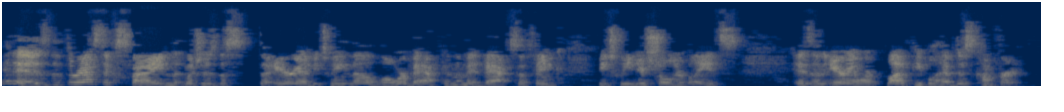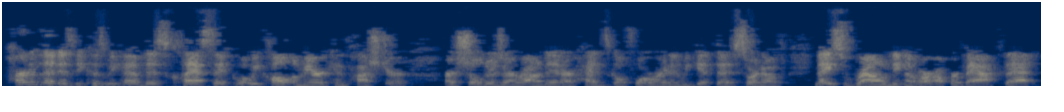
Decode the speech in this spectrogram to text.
It is. The thoracic spine, which is the, the area between the lower back and the mid back, so think between your shoulder blades, is an area where a lot of people have discomfort. Part of that is because we have this classic, what we call American posture. Our shoulders are rounded, our heads go forward, and we get this sort of nice rounding of our upper back that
